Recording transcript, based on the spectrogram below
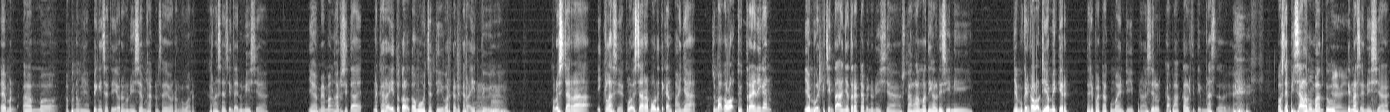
eh men, eh, me- apa namanya? pengen jadi orang Indonesia misalkan saya orang luar. Karena saya cinta Indonesia. Ya memang harus kita negara itu kalau kamu mau jadi warga negara itu gitu. Hmm. Kalau secara ikhlas ya, kalau secara politik kan banyak. Cuma kalau Dutra ini kan ya mungkin kecintaannya terhadap Indonesia, sudah lama tinggal di sini. Ya mungkin kalau dia mikir daripada aku main di Brasil gak bakal di timnas. Maksudnya bisa lah membantu Iya, iya. timnas Indonesia.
